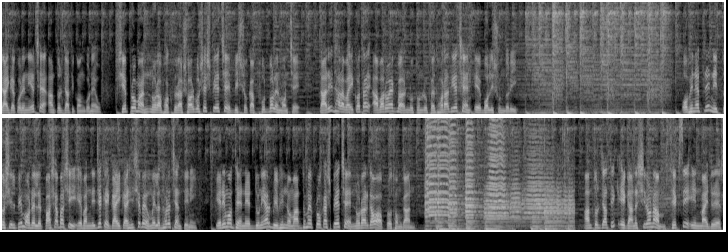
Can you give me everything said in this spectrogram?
জায়গা করে নিয়েছে আন্তর্জাতিক অঙ্গনেও। সে প্রমাণ নোরা ভক্তরা সর্বশেষ পেয়েছে বিশ্বকাপ ফুটবলের মঞ্চে। তারই ধারাবাহিকতায় আবারও একবার নতুন রূপে ধরা দিয়েছেন এ বলি সুন্দরী অভিনেত্রী, নৃত্যশিল্পী, মডেলের পাশাপাশি এবার নিজেকে গায়িকা হিসেবেও মেলে ধরেছেন তিনি। এরই মধ্যে নেট দুনিয়ার বিভিন্ন মাধ্যমে প্রকাশ পেয়েছে নোরার গাওয়া প্রথম গান। আন্তর্জাতিক এ গানের শিরোনাম, সেক্সি ইন মাই ড্রেস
